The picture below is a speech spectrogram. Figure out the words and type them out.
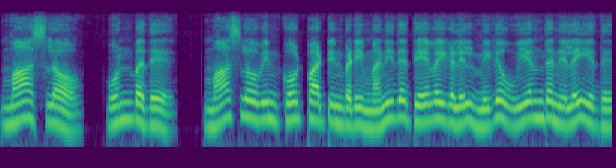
மாஸ்லோ. ஒன்பது. மாஸ்லோவின் கோட்பாட்டின்படி மனித தேவைகளில் மிக உயர்ந்த நிலை எது?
